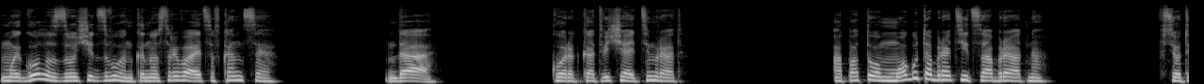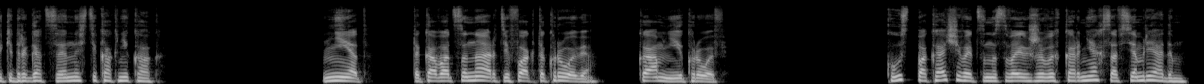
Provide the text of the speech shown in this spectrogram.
Мой голос звучит звонко, но срывается в конце. «Да», — коротко отвечает Тимрад. «А потом могут обратиться обратно?» «Все-таки драгоценности как-никак». «Нет, Такова цена артефакта крови. Камни и кровь. Куст покачивается на своих живых корнях совсем рядом,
